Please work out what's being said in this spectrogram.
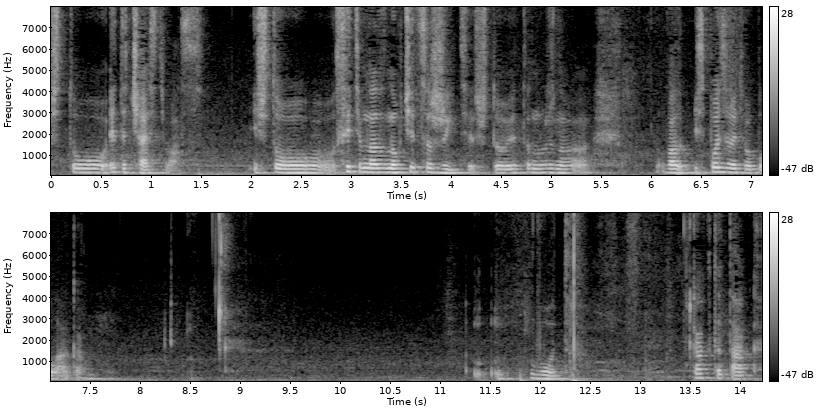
что это часть вас, и что с этим надо научиться жить, что это нужно использовать во благо. Вот. Как-то так.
